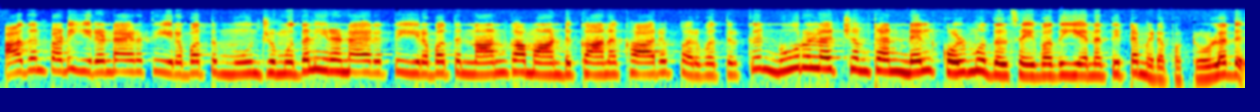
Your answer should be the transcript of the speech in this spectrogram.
அதன்படி இரண்டாயிரத்தி இருபத்தி மூன்று முதல் இரண்டாயிரத்தி இருபத்தி நான்காம் ஆண்டுக்கான காரிப் பருவத்திற்கு நூறு லட்சம் டன் நெல் கொள்முதல் செய்வது என திட்டமிடப்பட்டுள்ளது.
